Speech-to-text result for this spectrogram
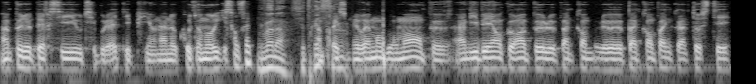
un peu de persil ou de ciboulette et puis on a nos croûtes mori qui sont faites. Voilà, c'est très Après, si on est vraiment gourmand, on peut imbiber encore un peu le pain de, camp le pain de campagne qu'on a toasté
